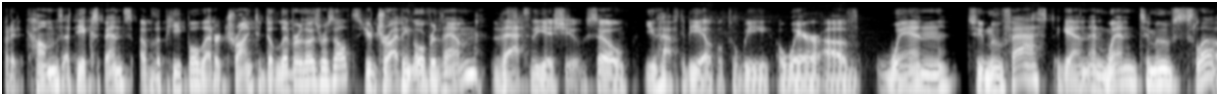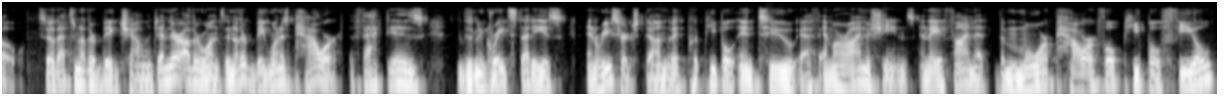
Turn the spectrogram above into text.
but it comes at the expense of the people that are trying to deliver those results. You're driving over them. That's the issue. So you have to be able to be aware of when to move fast again and when to move slow. So that's another big challenge. And there are other ones. Another big one is power. The fact is, there's been great studies and research done. They've put people into fMRI machines and they find that the more powerful people feel,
